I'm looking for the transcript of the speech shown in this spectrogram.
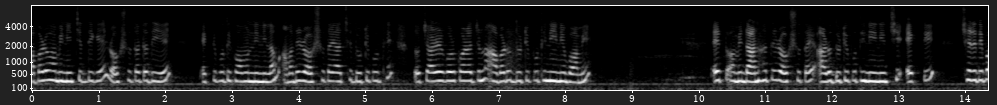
আবারও আমি নিচের দিকে রসুতাটা দিয়ে একটি পুঁথি কমন নিয়ে নিলাম। আমাদের রসুতায় আছে দুটি পুঁথি, তো চারের গোড় করার জন্য আবারও দুটি পুঁথি নিয়ে নেব আমি। এই তো আমি ডান হাতের রসুতায় আরও দুটি পুঁথি নিয়ে নিচ্ছি। একটি ছেড়ে দেবো।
